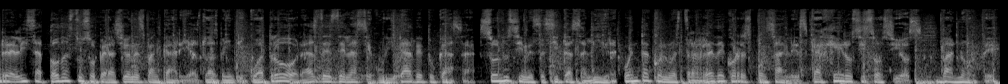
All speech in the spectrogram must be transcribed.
Realiza todas tus operaciones bancarias las 24 horas desde la seguridad de tu casa. Solo si necesitas salir, cuenta con nuestra red de corresponsales, cajeros y socios. Banorte.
